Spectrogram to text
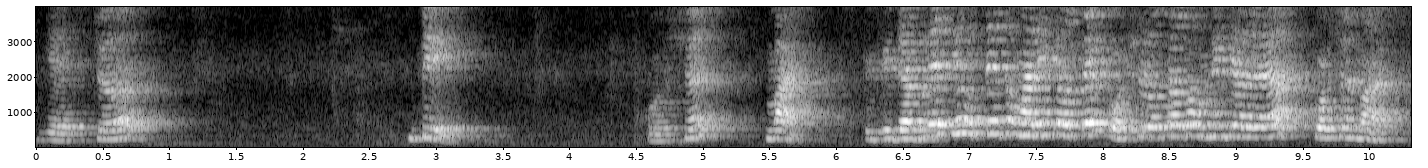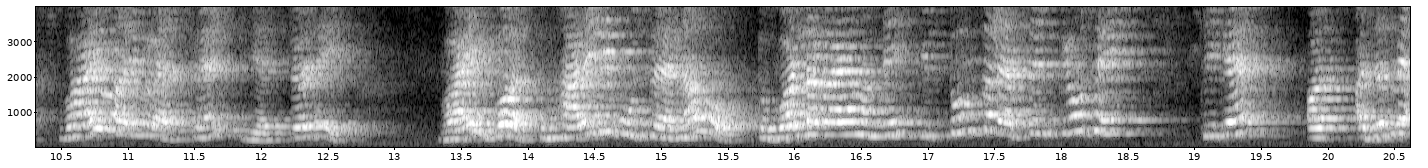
yesterday question mark W के होते हैं तो हमारे क्या होता है? क्वेश्चन होता है तो हमने क्या लगाया? Question mark why were you absent yesterday why were तुम्हारे लिए पूछ रहा है ना वो? तो वर लगाया हमने कि तुम कल एबसेंट क्यों थे? ठीक है? और जब मैं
